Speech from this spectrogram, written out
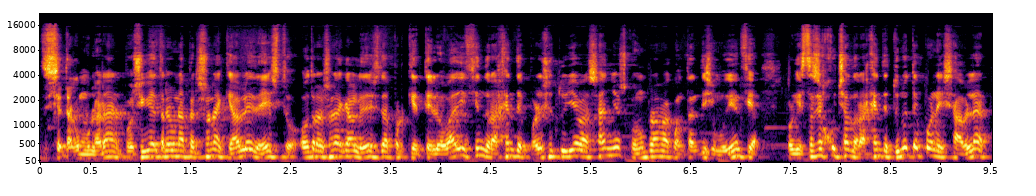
se te acumularán. Pues yo voy a traer una persona que hable de esto, otra persona que hable de esto, porque te lo va diciendo la gente. Por eso tú llevas años con un programa con tantísima audiencia, porque estás escuchando a la gente. Tú no te pones a hablar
